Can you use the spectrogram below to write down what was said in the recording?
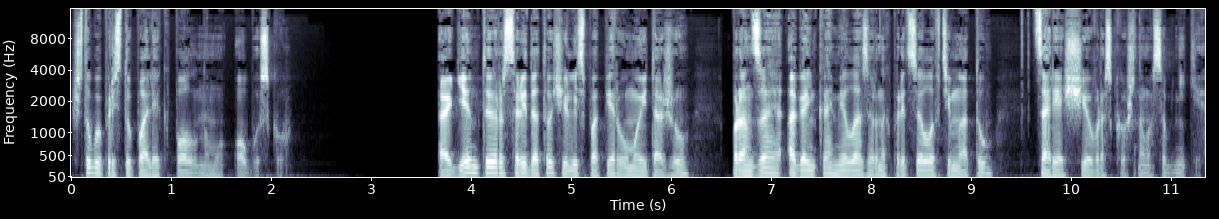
чтобы приступали к полному обыску. Агенты рассредоточились по первому этажу, пронзая огоньками лазерных прицелов темноту, царящую в роскошном особняке.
